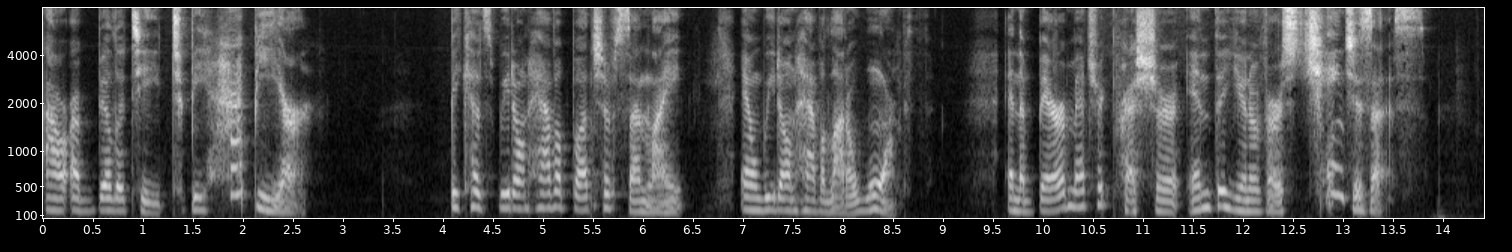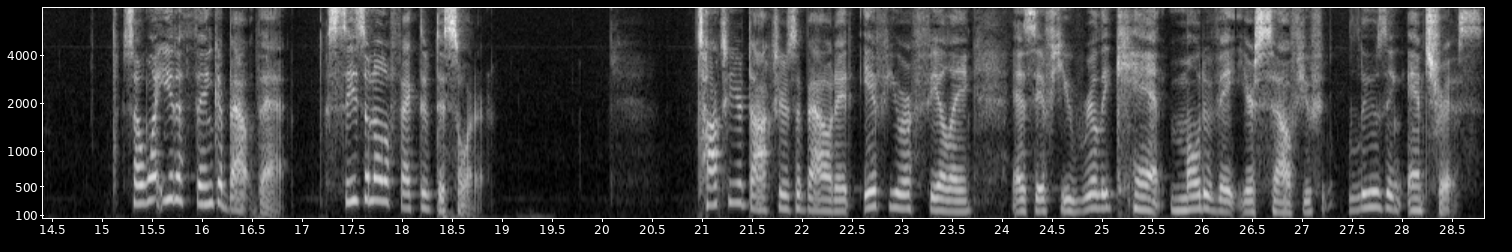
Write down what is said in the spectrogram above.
our ability to be happier because we don't have a bunch of sunlight and we don't have a lot of warmth. And the barometric pressure in the universe changes us. So I want you to think about that. Seasonal affective disorder. Talk to your doctors about it if you're feeling as if you really can't motivate yourself, you're losing interest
